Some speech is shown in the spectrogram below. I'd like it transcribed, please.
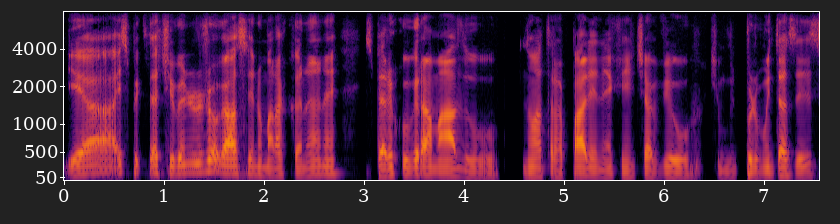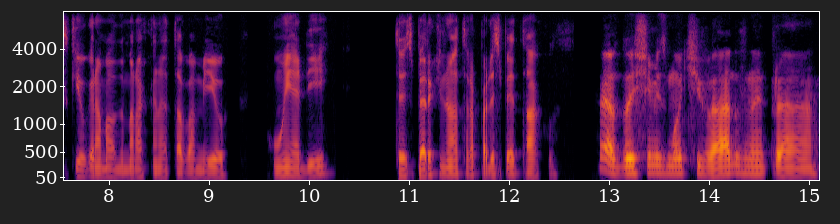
E a expectativa é no jogaço aí no Maracanã, né? Espero que o gramado não atrapalhe, né? Que a gente já viu que por muitas vezes que o gramado do Maracanã estava meio ruim ali. Então espero que não atrapalhe o espetáculo. É, os dois times motivados, né, pra,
